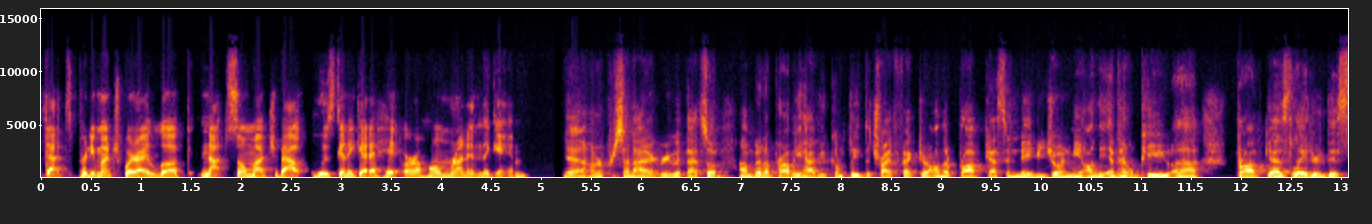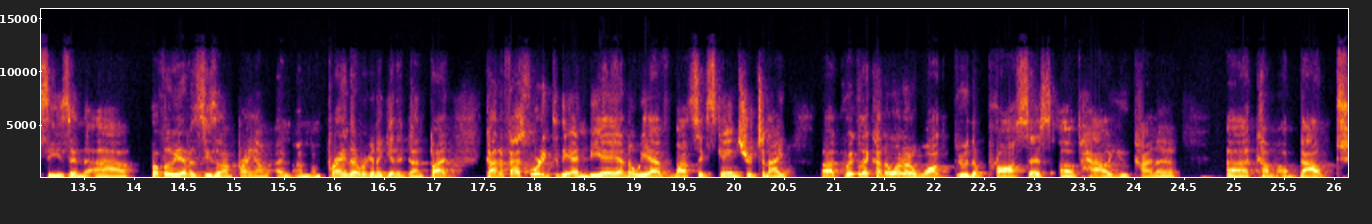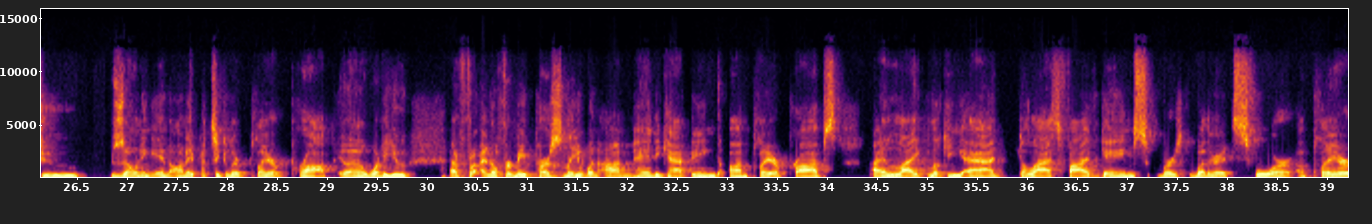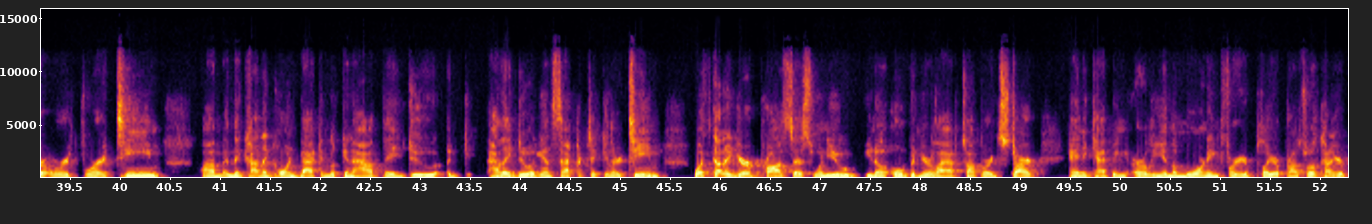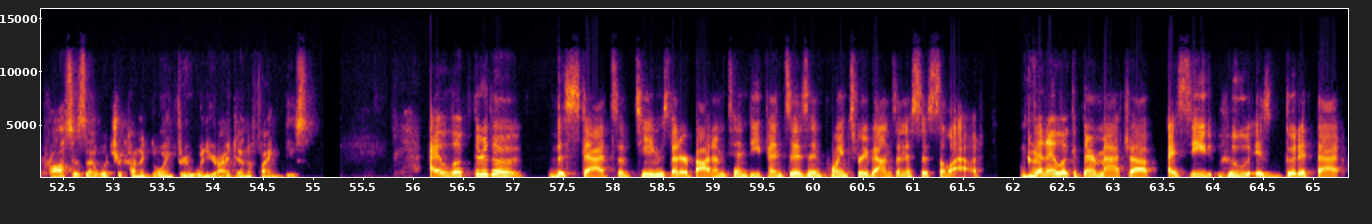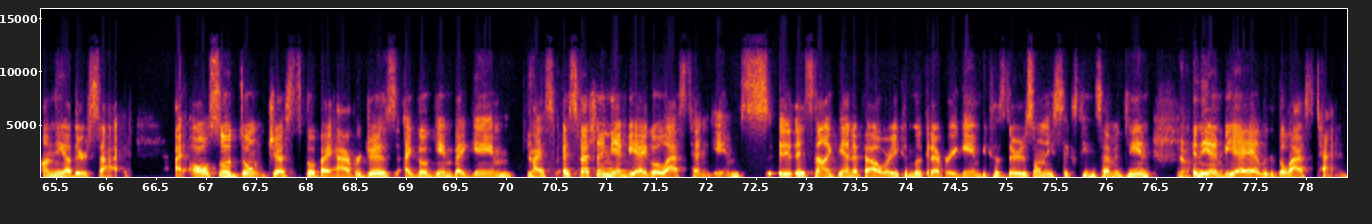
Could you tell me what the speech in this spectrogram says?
That's pretty much where I look, not so much about who's going to get a hit or a home run in the game. Yeah, 100%. I agree with that. So I'm going to probably have you complete the trifecta on the propcast and maybe join me on the MLB uh, propcast later this season. Uh, hopefully, we have a season. I'm praying. I'm, I'm, I'm praying that we're going to get it done. But kind of fast forwarding to the NBA, I know we have about six games here tonight. Uh, quickly, I kind of wanted to walk through the process of how you kind of uh, come about to zoning in on a particular player prop. Uh, what do you? uh, I know for me personally, when I'm handicapping on player props. I like looking at the last five games, whether it's for a player or for a team, um, and then kind of going back and looking at how they do how they do against that particular team. What's kind of your process when you you know open your laptop or start handicapping early in the morning for your player props? What's kind of your process at what you're kind of going through when you're identifying these? I look through the the stats of teams that are bottom 10 defenses in points, rebounds, and assists allowed. Okay. Then I look at their matchup. I see who is good at that on the other side. I also don't just go by averages. I go game by game. Yeah. I, especially in the NBA, I go last 10 games. It- it's not like the NFL where you can look at every game because there's only 16, 17. Yeah. In the NBA, I look at the last 10.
